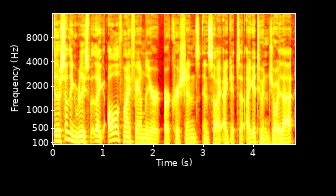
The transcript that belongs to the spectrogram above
there's something really like all of my family are, are Christians, and so I, I get to I get to enjoy that.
